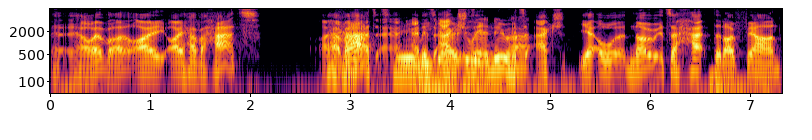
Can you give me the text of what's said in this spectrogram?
however, I I have a hat. I have a hat? hat, and it's go. Is it actually a new It's actually yeah. Well, no, it's a hat that I've found,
